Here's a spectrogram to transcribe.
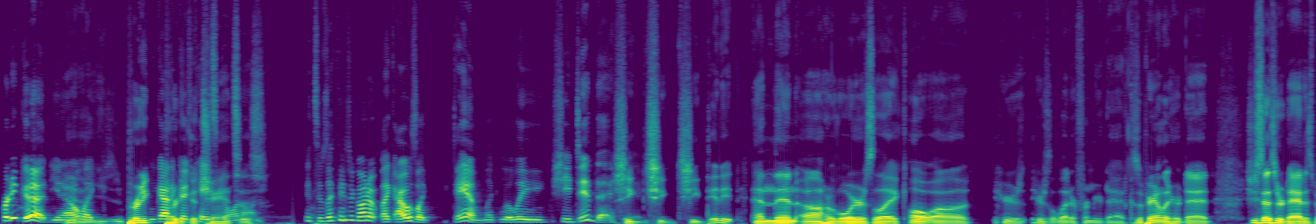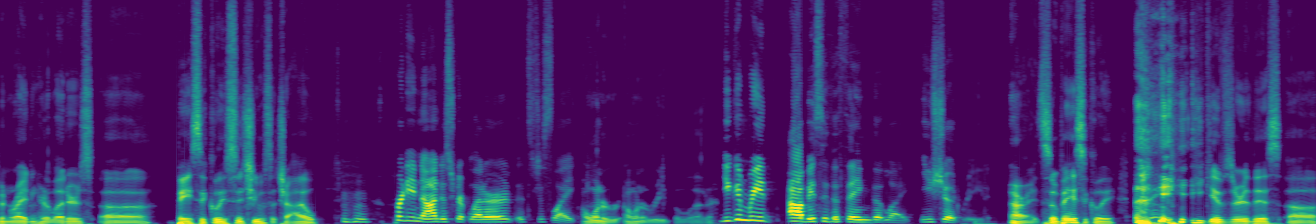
pretty good. You know, yeah, like pretty, got a pretty good good, case going on. chances. it seems like things are going up. Like I was like, damn, like Lily, she did that. She shit. she she did it. And then uh her lawyer's like, "Oh, uh here's here's a letter from your dad." Cuz apparently her dad, she says her dad has been writing her letters uh basically since she was a child. Mhm. pretty nondescript letter. It's just like I want to I want to read the letter. you can read obviously the thing that like you should read. All right. So basically, he gives her this uh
